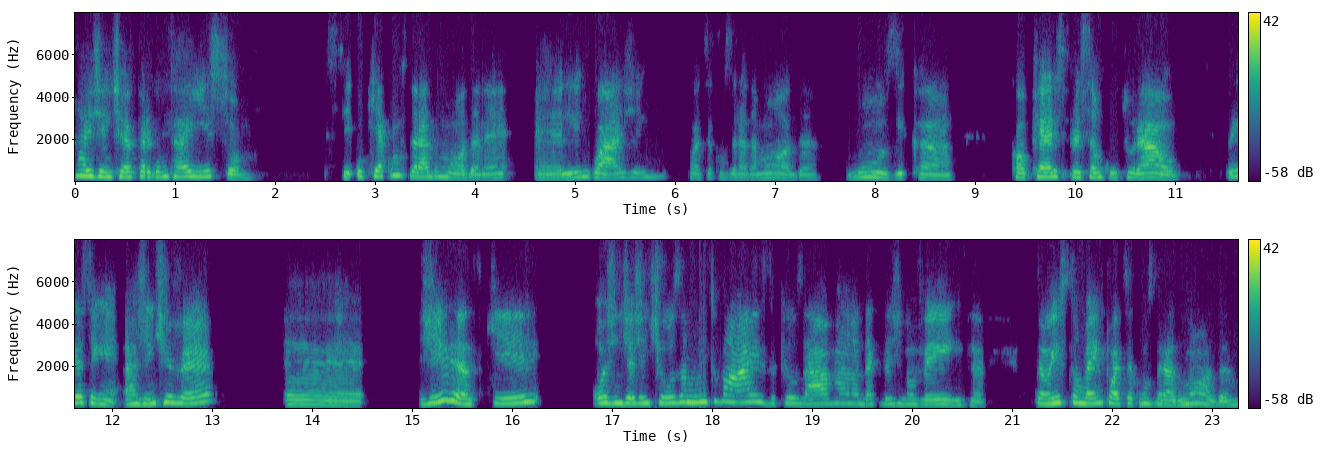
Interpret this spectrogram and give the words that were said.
Ai, gente, eu ia perguntar isso. Se, o que é considerado moda, né? É, linguagem pode ser considerada moda? Música? Qualquer expressão cultural? Porque, assim, a gente vê é, gírias que hoje em dia a gente usa muito mais do que usava na década de 90. Então, isso também pode ser considerado moda?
